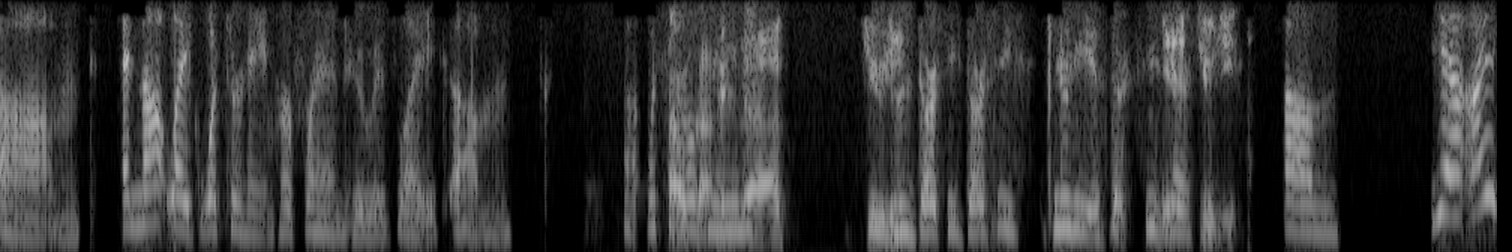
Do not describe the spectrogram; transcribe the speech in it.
Um and not like what's her name, her friend who is like um uh, what's the Oh girl's God, name? uh, Judy. Who's Darcy's Darcy? Judy is Darcy's Yeah, Darcy. Judy. Um yeah, I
